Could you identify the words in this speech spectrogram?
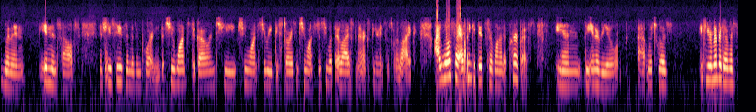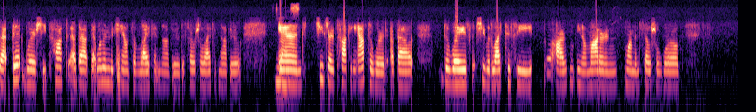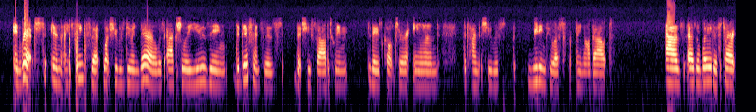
women in themselves and she sees them as important that she wants to go and she she wants to read these stories and she wants to see what their lives and their experiences were like. I will say I think it did serve one other purpose in the interview, uh, which was if you remember there was that bit where she talked about that woman's accounts of life in Nauvoo, the social life of Nauvoo, Yes. and she started talking afterward about the ways that she would like to see our you know modern Mormon social world enriched. And I think that what she was doing there was actually using the differences that she saw between today's culture and the time that she was reading to us, you know, about as as a way to start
